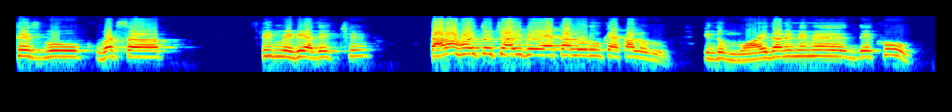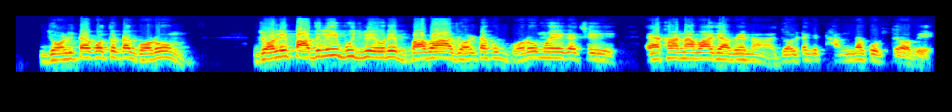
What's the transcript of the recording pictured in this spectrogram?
ফেসবুক হোয়াটসঅ্যাপ স্ট্রিম মিডিয়া দেখছে, তারা হয়তো চাইবে একা লড়ুক একা লড়ুক কিন্তু ময়দানে নেমে দেখুক জলটা কতটা গরম। জলে পা দিলেই বুঝবে, ওরে বাবা, জলটা খুব গরম হয়ে গেছে, একা নাবা যাবে না। জলটাকে ঠান্ডা করতে হবে।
